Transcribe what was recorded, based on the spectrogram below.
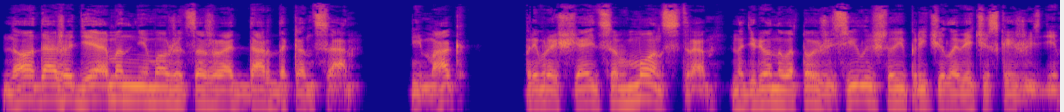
Но даже демон не может сожрать дар до конца. И маг превращается в монстра, наделенного той же силой, что и при человеческой жизни.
